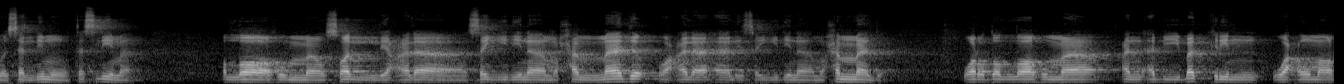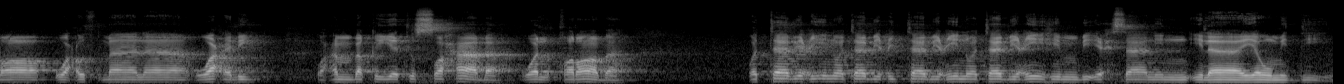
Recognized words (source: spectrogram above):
وسلموا تسليما اللهم صل على سيدنا محمد وعلى آل سيدنا محمد. وارض اللهم عن أبي بكر وعمر وعثمان وعلي وعن بقية الصحابة والقرابة. والتابعين وتابع التابعين وتابعيهم بإحسان إلى يوم الدين.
